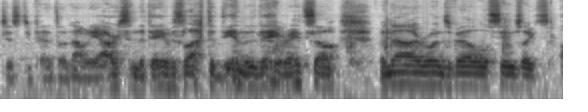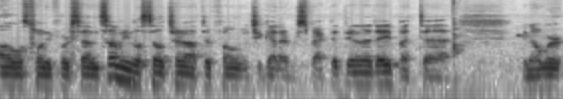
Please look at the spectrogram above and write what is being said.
Just depends on how many hours in the day was left at the end of the day, right? So, but now everyone's available. Seems like it's almost 24 seven. Some people still turn off their phone, which you got to respect at the end of the day. But uh, you know we're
